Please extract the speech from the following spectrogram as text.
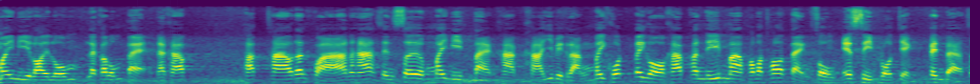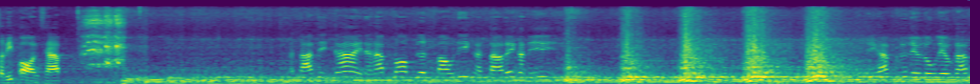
ไม่มีรอยล้มและก็ล้มแปะนะครับพักเท้าด้านขวานะฮะเซ็นเซอร์ไม่มีแตกหักขายีเบรกหลัง ไม่คดไม่งอครับ คันนี้มาพร้อมกับท่อแต่งทรง SC Project เป็นแบบสลิปออนครับ อัตราติดง่ายนะครับ รอบเดินเบานิ่งอัตราได้คันนี้ นี่ครับขึ้นเร็วลงเร็วครับ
